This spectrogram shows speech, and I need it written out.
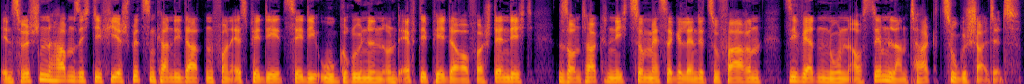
Inzwischen haben sich die vier Spitzenkandidaten von SPD, CDU, Grünen und FDP darauf verständigt, Sonntag nicht zum Messegelände zu fahren. Sie werden nun aus dem Landtag zugeschaltet.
